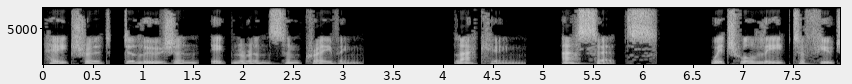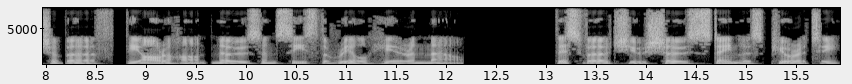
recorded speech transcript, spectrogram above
hatred, delusion, ignorance and craving. Lacking assets which will lead to future birth, the arahant knows and sees the real here and now. This virtue shows stainless purity,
